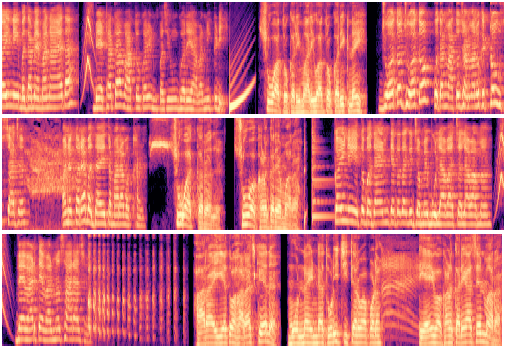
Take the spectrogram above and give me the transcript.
કઈ નહીં બધા મહેમાન આયા હતા બેઠા હતા વાતો કરીને પછી હું ઘરે આવવા નીકળી. શું વાતો કરી? મારી વાતો કરી કે નહીં? જો તો જો તો પોતાની વાતો જાણવાનો કેટલો ઉત્સાહ છે. અને કર્યા બધાએ તમારા વખાણ. શું વાત કરે છે? શું વખાણ કર્યા મારા? કઈ નહીં એ તો બધા એમ કહેતા હતા કે જમે બોલાવા ચલાવવામાં. વ્યવહાર તહેવારમાં સારા છે. હારા અહીંયા તો હારા જ કે ને. મોરના ઈંડા થોડી ચીતરવા પડે. તે વખાણ કર્યા છે ને મારા?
